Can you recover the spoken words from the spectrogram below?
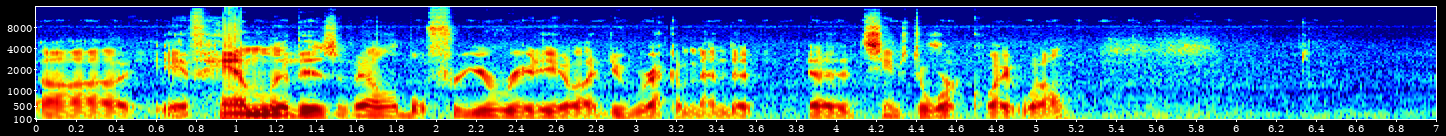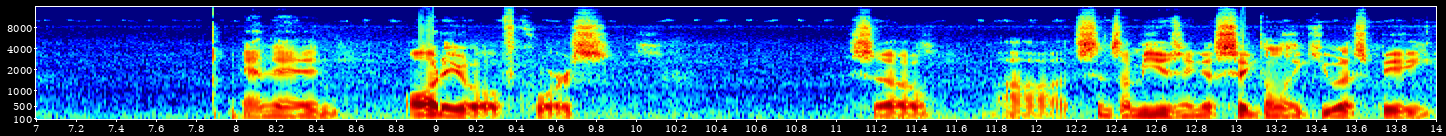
uh, if Hamlib is available for your radio, I do recommend it. Uh, it seems to work quite well. And then audio, of course. So uh, since I'm using a SignaLink USB,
